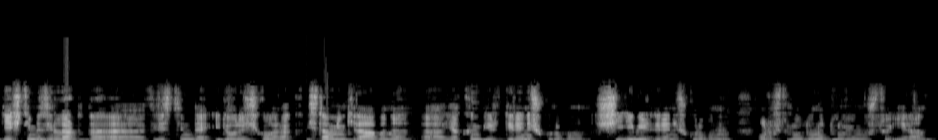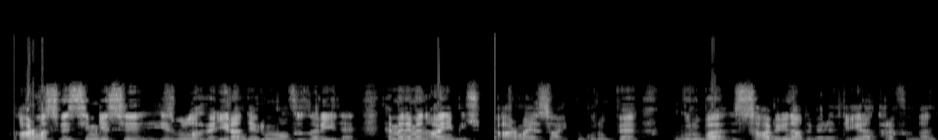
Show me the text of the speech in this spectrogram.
Geçtiğimiz yıllarda da e, Filistin'de ideolojik olarak İslam inkılabını e, yakın bir direniş grubunun, Şii bir direniş grubunun oluşturulduğunu duyurmuştu İran. Arması ve simgesi Hizbullah ve İran devrim muhafızları ile hemen hemen aynı bir armaya sahip bu grup ve gruba Sabir'in adı verildi İran tarafından.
